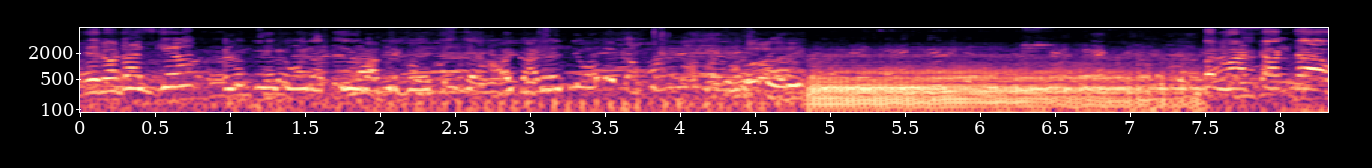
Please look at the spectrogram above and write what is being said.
এই রোড আজকে? মাঠ দাও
